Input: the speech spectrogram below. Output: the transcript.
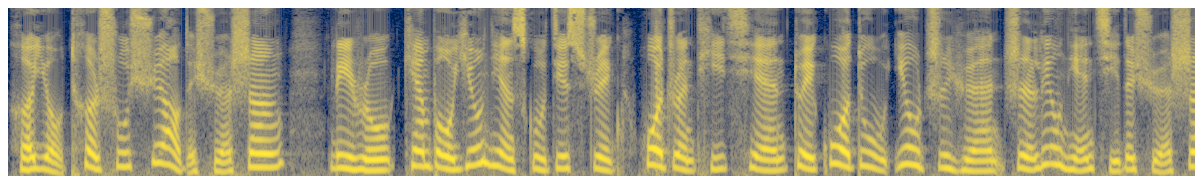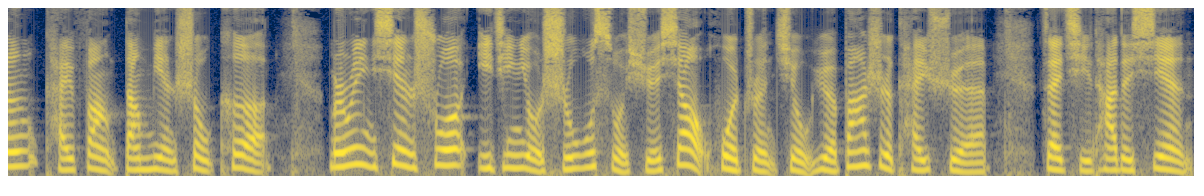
和有特殊需要的学生。例如，Campbell Union School District 获准提前对过渡幼稚园至六年级的学生开放当面授课。Marine 现说，已经有十五所学校获准九月八日开学。在其他的县，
